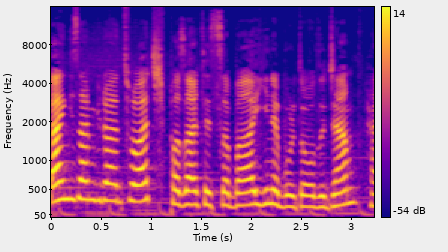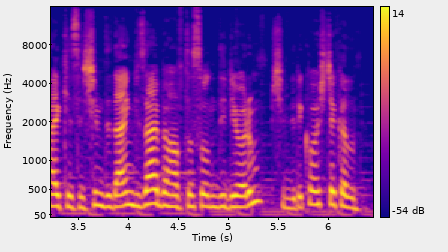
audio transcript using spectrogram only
Ben Gizem Gülen Tuğaç. Pazartesi sabahı yine burada olacağım. Herkese şimdiden güzel bir hafta sonu diliyorum. Şimdilik hoşçakalın.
